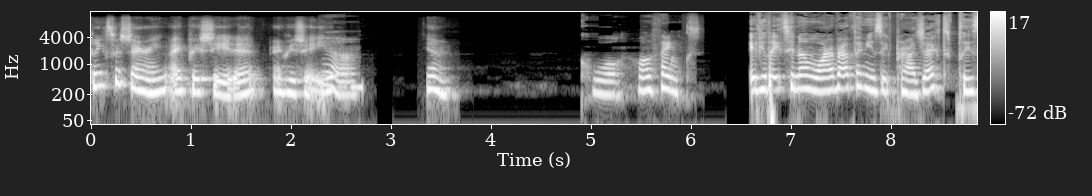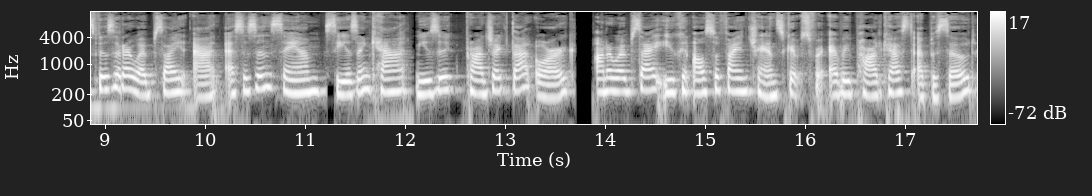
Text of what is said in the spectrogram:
thanks for sharing. I appreciate it. I appreciate you. Yeah. Yeah. cool well thanks If you'd like to know more about the music project, please visit our website at S as in Sam, C as in Cat, musicproject.org. On our website, you can also find transcripts for every podcast episode.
